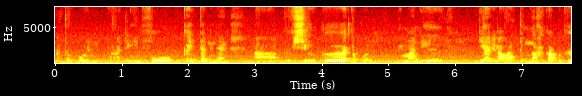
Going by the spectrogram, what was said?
ataupun ada info berkaitan dengan uh, ke ataupun memang dia dia adalah orang tengah ke apa ke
